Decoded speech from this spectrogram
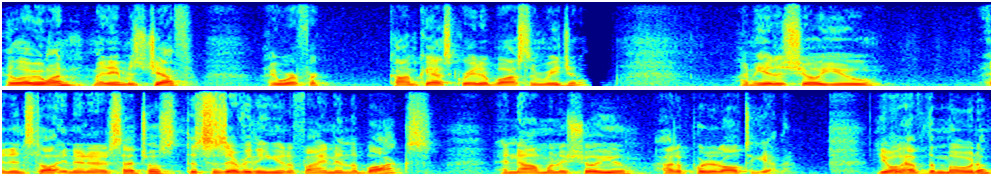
Hello everyone, my name is Jeff. I work for Comcast Greater Boston Regional. I'm here to show you an install Internet Essentials. This is everything you're going to find in the box. And now I'm going to show you how to put it all together. You'll have the modem.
